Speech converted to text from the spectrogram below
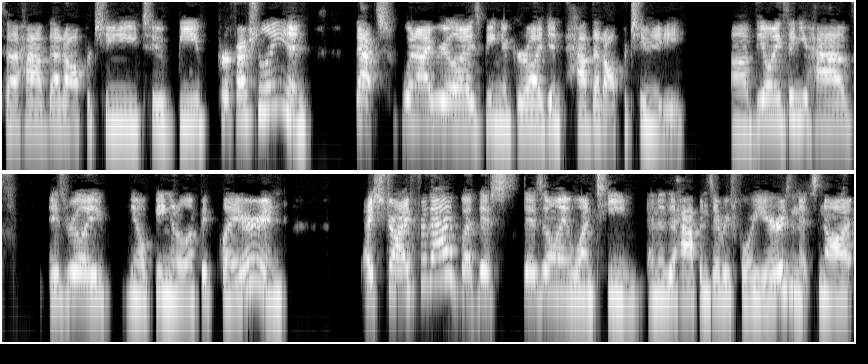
to have that opportunity to be professionally and that's when i realized being a girl i didn't have that opportunity uh, the only thing you have is really you know being an Olympic player, and I strive for that. But this there's only one team, and it happens every four years, and it's not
